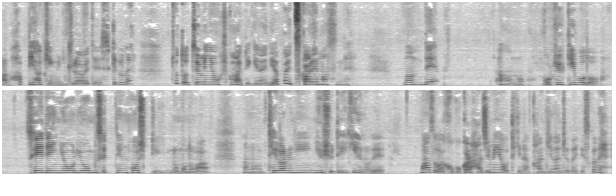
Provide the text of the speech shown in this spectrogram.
あのハッピーハッキングに比べてですけどねちょっと強めに押し込まないといけないんでやっぱり疲れますね。なんであの呼吸キーボード静電容量無接点方式のものはあの手軽に入手できるのでまずはここから始めよう的な感じなんじゃないですかね。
